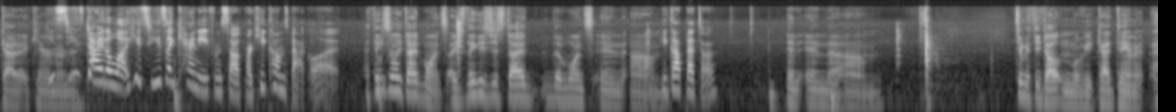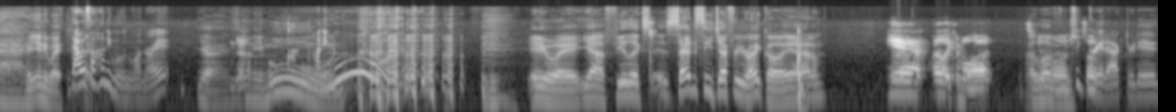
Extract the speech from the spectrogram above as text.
God, I can't He's, remember. he's died a lot. He's he's like Kenny from South Park. He comes back a lot. I think he's only died once. I think he's just died the once in um He got better. in in the um Timothy Dalton movie. God damn it. anyway, That was the honeymoon one, right? yeah, it's Yeah. honeymoon. Honeymoon. anyway, yeah, Felix. It's sad to see Jeffrey Wright go. Hey, eh, Adam. Yeah, I like him a lot. It's I love him. He's a great actor, dude.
